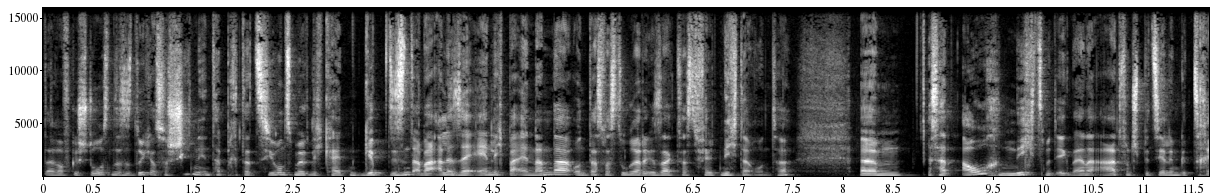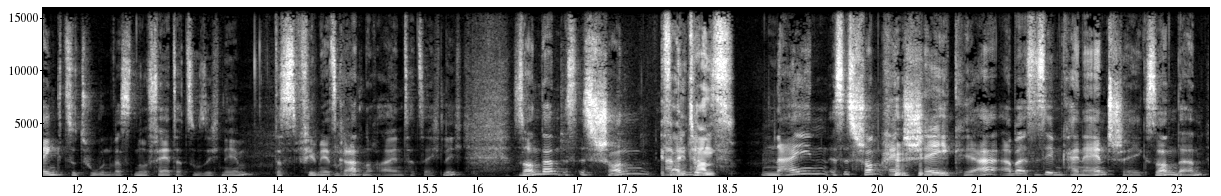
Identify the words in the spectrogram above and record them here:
darauf gestoßen, dass es durchaus verschiedene Interpretationsmöglichkeiten gibt. Sie sind aber alle sehr ähnlich beieinander und das, was du gerade gesagt hast, fällt nicht darunter. Ähm, es hat auch nichts mit irgendeiner Art von speziellem Getränk zu tun, was nur Väter zu sich nehmen. Das fiel mir jetzt gerade noch ein, tatsächlich. Sondern es ist schon. Ist ein Tanz. Nein, es ist schon ein Shake, ja, aber es ist eben kein Handshake, sondern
